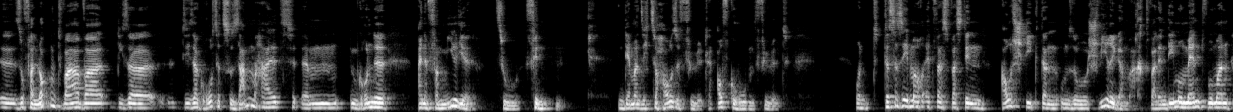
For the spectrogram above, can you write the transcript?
äh, so verlockend war, war dieser, dieser große Zusammenhalt, ähm, im Grunde eine Familie zu finden, in der man sich zu Hause fühlt, aufgehoben fühlt. Und das ist eben auch etwas, was den Ausstieg dann umso schwieriger macht, weil in dem Moment, wo man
